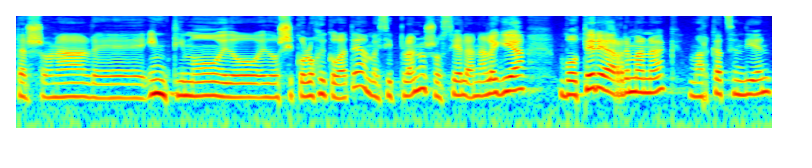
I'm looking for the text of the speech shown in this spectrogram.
personal, e, intimo edo, edo psikologiko batean, baizik plano sozialean. Alegia, botere harremanak markatzen dien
